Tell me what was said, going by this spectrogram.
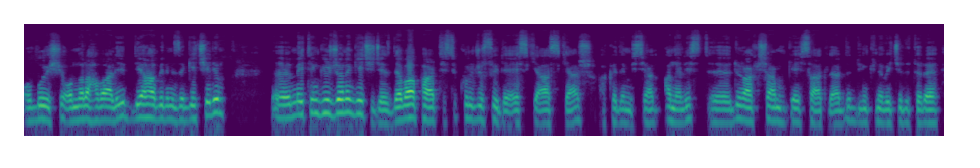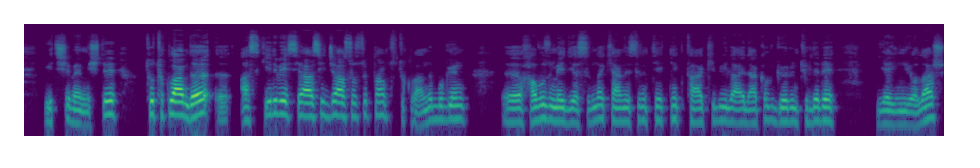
O bu işi onlara havale edip diğer haberimize geçelim. Metin Gürcan'a geçeceğiz. Deva Partisi kurucusuydu. Eski asker, akademisyen, analist. Dün akşam geç saatlerde dünkü nöbetçi editöre yetişememişti. Tutuklandı. Askeri ve siyasi casusluktan tutuklandı. Bugün havuz medyasında kendisinin teknik takibiyle alakalı görüntüleri yayınlıyorlar.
